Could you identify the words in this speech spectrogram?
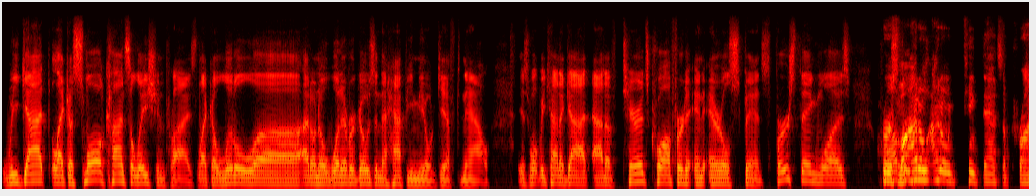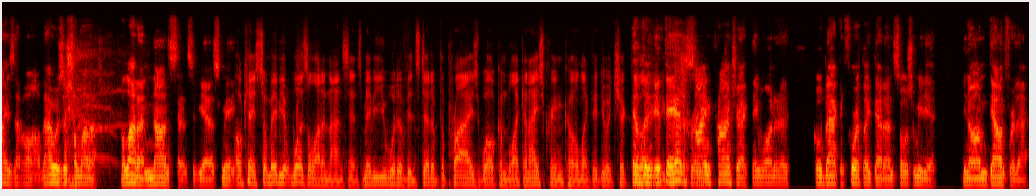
we got like a small consolation prize, like a little, uh, I don't know, whatever goes in the Happy Meal gift now, is what we kind of got out of Terrence Crawford and Errol Spence. First thing was. Crawford, First of all, I don't, I don't think that's a prize at all. That was just a lot of, a lot of nonsense, if you ask me. Okay, so maybe it was a lot of nonsense. Maybe you would have instead of the prize welcomed like an ice cream cone, like they do at Chick Fil A. If they had a signed contract, they wanted to go back and forth like that on social media you know, I'm down for that.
